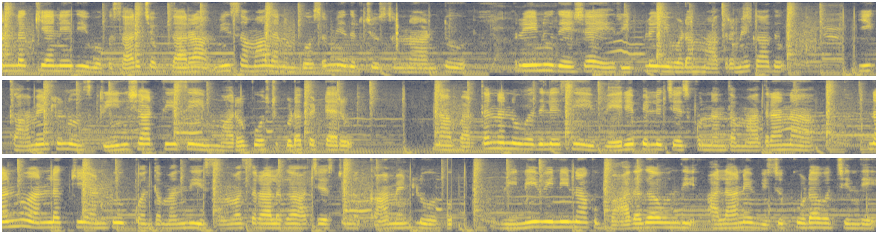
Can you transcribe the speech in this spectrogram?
అన్లక్కీ అనేది ఒకసారి చెప్తారా? మీ సమాధానం కోసం ఎదురు చూస్తున్నా అంటూ రేణు దేశాయ్ రిప్లై ఇవ్వడం మాత్రమే కాదు ఈ కామెంట్లను స్క్రీన్ షాట్ తీసి మరో పోస్ట్ కూడా పెట్టారు. నా భర్త నన్ను వదిలేసి వేరే పెళ్ళి చేసుకున్నంత మాత్రాన నన్ను అన్లక్కీ అంటూ కొంతమంది సంవత్సరాలుగా చేస్తున్న కామెంట్లు విని విని నాకు బాధగా ఉంది. అలానే విసుగు కూడా వచ్చింది.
